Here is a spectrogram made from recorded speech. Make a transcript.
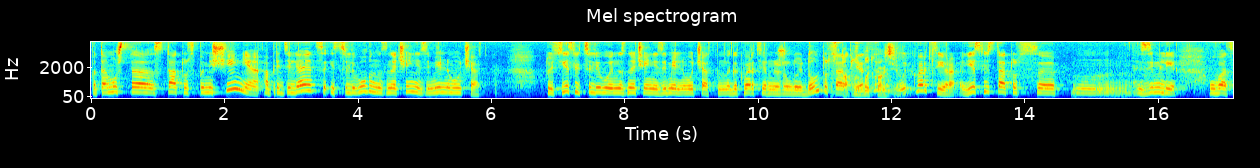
Потому что статус помещения определяется из целевого назначения земельного участка. То есть, если целевое назначение земельного участка многоквартирный жилой дом, то, то соответственно, будет квартира. будет квартира. Если статус э, земли у вас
